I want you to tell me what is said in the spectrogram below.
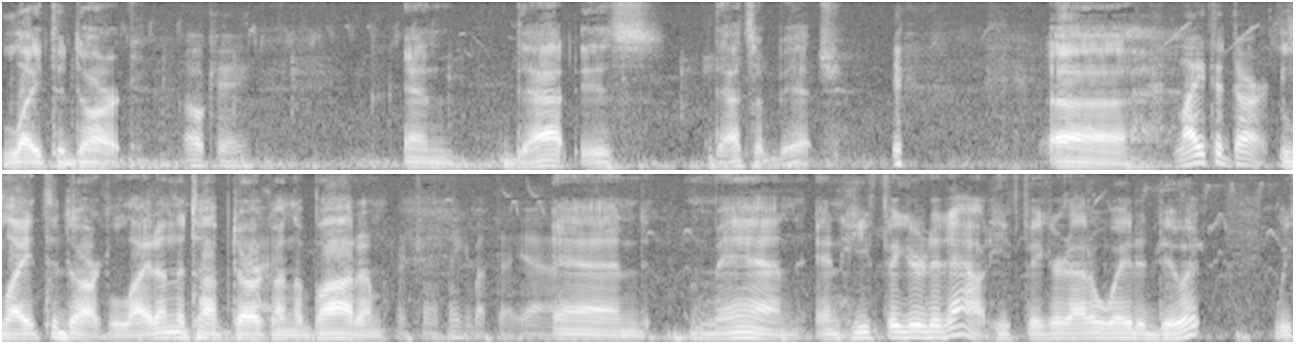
light to dark, Okay. and that is that's a bitch. Light to dark. Light to dark, light on the top, dark on the bottom, I'm trying to think about that. Yeah. and man, and he figured it out. He figured out a way to do it. We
